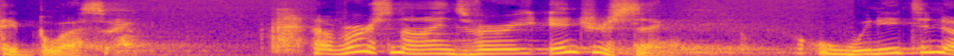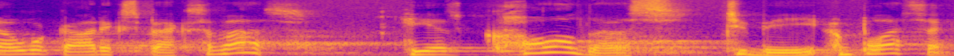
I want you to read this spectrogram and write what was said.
a blessing. Now, verse 9 is very interesting. We need to know what God expects of us. He has called us to be a blessing.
